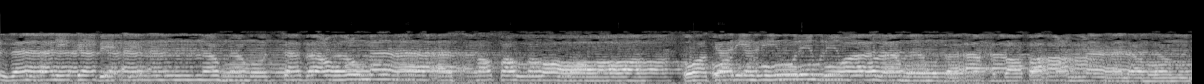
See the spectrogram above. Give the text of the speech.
ذلك بأنهم اتبعوا ما أسخط الله وكرهوا رضوانه فأحبط أعمالهم.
